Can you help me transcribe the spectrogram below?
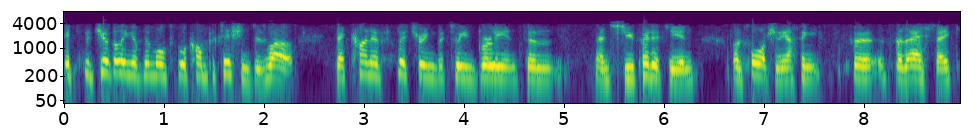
it's the juggling of the multiple competitions as well. They're kind of flittering between brilliance and and stupidity, and unfortunately, I think for for their sake,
